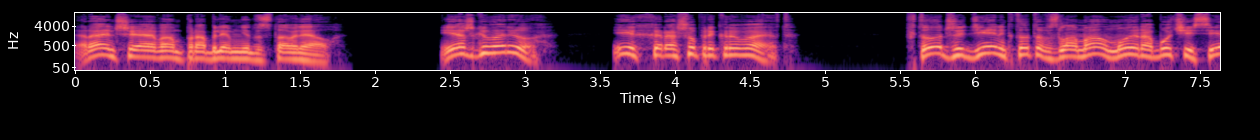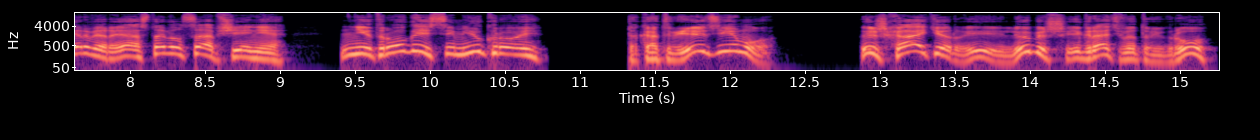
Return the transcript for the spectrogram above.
Раньше я вам проблем не доставлял. Я ж говорю, их хорошо прикрывают. В тот же день кто-то взломал мой рабочий сервер и оставил сообщение. «Не трогай, семью крой». «Так ответь ему! Ты ж хакер и любишь играть в эту игру!»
